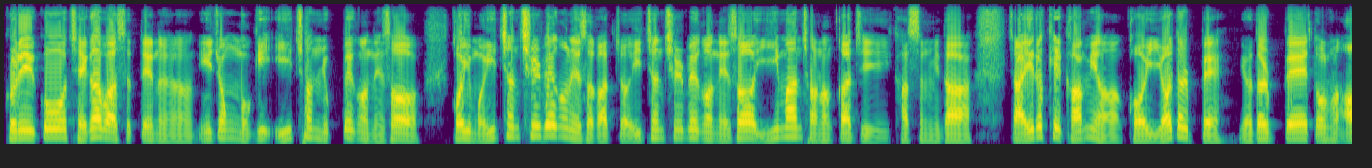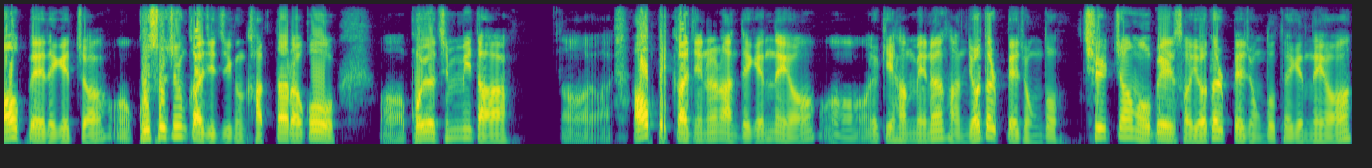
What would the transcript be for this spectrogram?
그리고 제가 봤을 때는 이 종목이 2,600원에서 거의 뭐 2,700원에서 갔죠. 2,700원에서 2만 1,000원까지 갔습니다. 자, 이렇게 가면 거의 8배, 8배 또는 9배 되겠죠. 어, 그 수준까지 지금 갔다라고 어, 보여집니다. 어, 9배까지는 안 되겠네요. 어, 이렇게 하면은 한 8배 정도, 7.5배에서 8배 정도 되겠네요.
